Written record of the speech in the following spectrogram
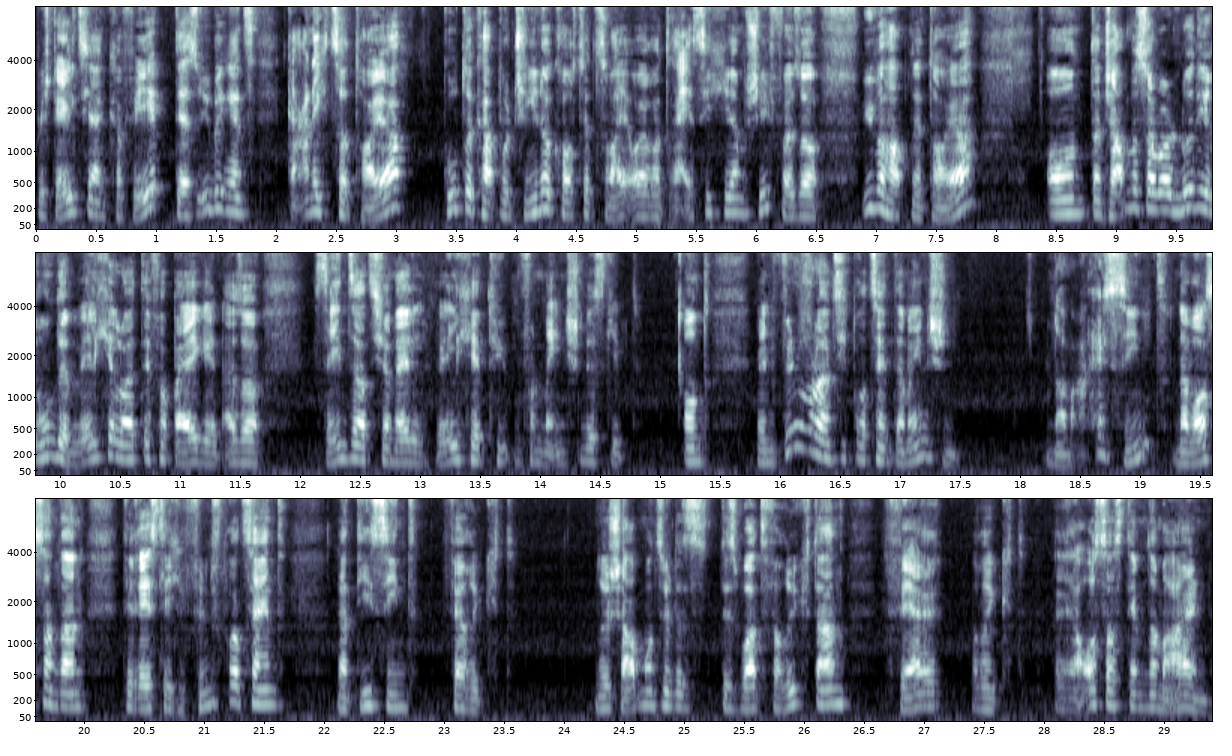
bestellt sich einen Kaffee, der ist übrigens gar nicht so teuer. Guter Cappuccino kostet 2,30 Euro hier am Schiff, also überhaupt nicht teuer. Und dann schauen wir uns aber nur die Runde, welche Leute vorbeigehen. Also sensationell, welche Typen von Menschen es gibt. Und wenn 95% der Menschen normal sind, na was sind dann die restlichen 5%? Na, die sind verrückt. Nur schauen wir uns das, das Wort verrückt an. Verrückt. Raus aus dem Normalen.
